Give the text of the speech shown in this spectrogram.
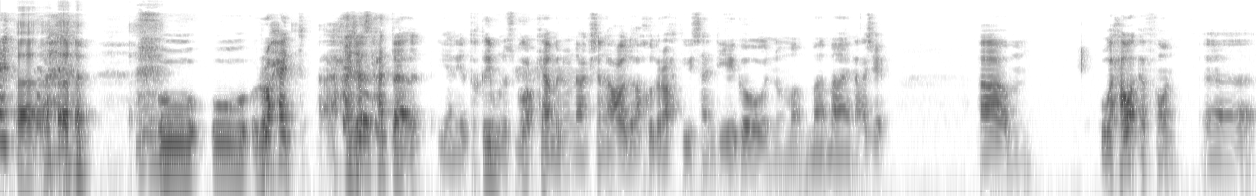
آه. و... ورحت حجزت حتى يعني تقريبا أسبوع كامل هناك عشان أقعد وأخذ راحتي بسان دييغو انه ما ما, ما انعجب. وحوقف هون. أه...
